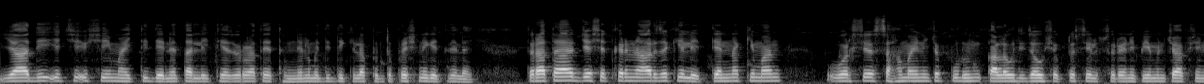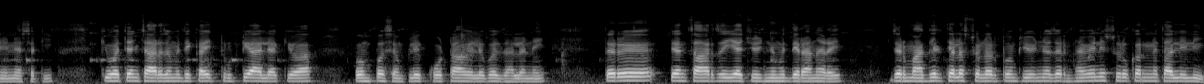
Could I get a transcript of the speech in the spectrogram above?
याआधी याची विषयी माहिती देण्यात आली त्याचबरोबर आता या थंबनेलमध्ये देखील आपण तो प्रश्न घेतलेला आहे. तर आता ज्या शेतकऱ्यांनी अर्ज केले त्यांना किमान वर्ष सहा महिन्याच्या पुढून कालावधी जाऊ शकतो सेल्फ सुरू आणि पेमेंटचे ऑप्शन येण्यासाठी. किंवा त्यांच्या अर्जामध्ये काही त्रुटी आल्या किंवा पंप संपले कोटा अवेलेबल झाला नाही तर त्यांचा अर्ज याच योजनेमध्ये राहणार आहे. जर मागेल त्याला सोलार पंप योजना जर नव्याने सुरू करण्यात आलेली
